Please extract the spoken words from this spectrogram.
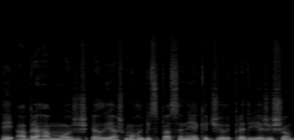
Hej, Abraham, Mojžiš, Eliáš mohli byť spasení, aj keď žili pred Ježišom.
